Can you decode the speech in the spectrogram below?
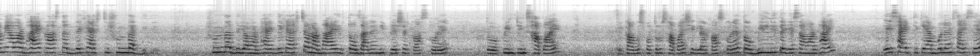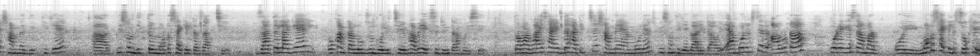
আমি আমার ভাইকে রাস্তার দেখে আসছি সুন্দর দিকে। সুন্দর দিকে আমার ভাইকে দেখে আসছে। আমার ভাই তো জানেনি প্রেসের কাজ করে তো প্রিন্টিং ছাপায়। কাগজপত্র ছাপায় সেগুলার কাজ করে। তো বিল নিতে গেছে আমার ভাই। এই সাইড থেকে অ্যাম্বুলেন্স আইছে সামনের দিক থেকে। আর পিছন দিক থেকে মোটর সাইকেলটা যাচ্ছে। যাতে লাগে ওখানকার লোকজন বলিচ্ছে এভাবে অ্যাক্সিডেন্টটা হয়েছে তো আমার ভাই সাইড দিয়ে হাঁটিচ্ছে সামনে অ্যাম্বুলেন্স পিছন থেকে গাড়িটা ওই অ্যাম্বুলেন্সের আলোটা পড়ে গেছে আমার ওই মোটর সাইকেলের চোখে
